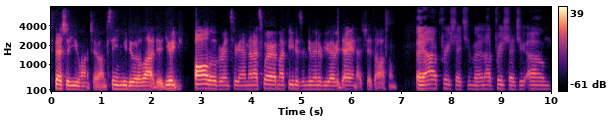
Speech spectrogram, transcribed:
especially you, Honcho. I'm seeing you do it a lot, dude. You're all over Instagram, and I swear my feed is a new interview every day, and that shit's awesome. Hey, I appreciate you, man. I appreciate you. Um,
